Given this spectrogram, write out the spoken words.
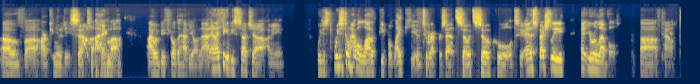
of uh, our community. So I'm uh, I would be thrilled to have you on that. And I think it'd be such a. I mean, we just we just don't have a lot of people like you to represent. So it's so cool to, and especially at your level uh, of talent.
